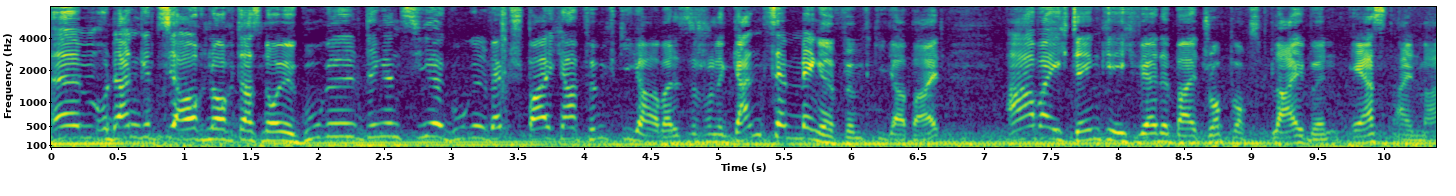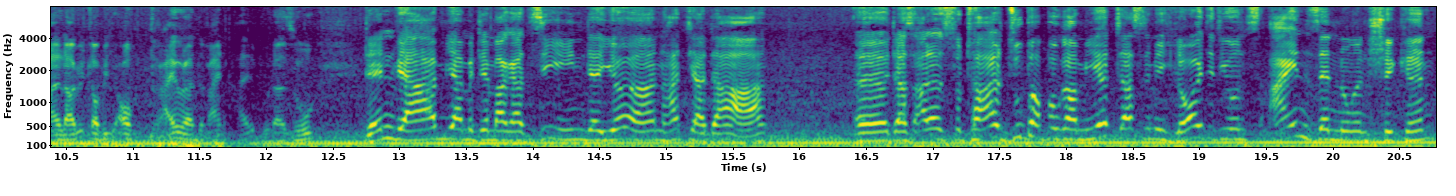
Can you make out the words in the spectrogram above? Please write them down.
ähm, und dann gibt es ja auch noch das neue Google-Dingens hier, Google Webspeicher, 5 GB. Das ist ja schon eine ganze Menge 5 GB. Aber ich denke, ich werde bei Dropbox bleiben. Erst einmal, da habe ich glaube ich auch drei oder dreieinhalb oder so. Denn wir haben ja mit dem Magazin, der Jörn hat ja da äh, das alles total super programmiert, dass nämlich Leute, die uns Einsendungen schicken,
